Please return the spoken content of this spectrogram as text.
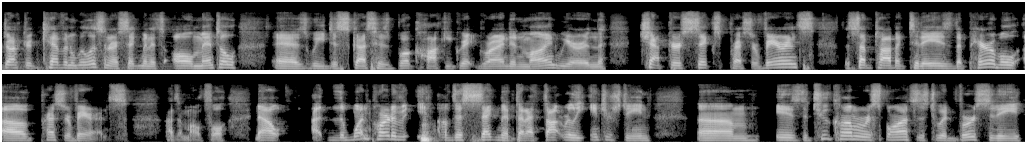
Dr. Kevin Willis in our segment It's All Mental as we discuss his book, Hockey Grit Grind in Mind. We are in the chapter six, Perseverance. The subtopic today is the parable of perseverance. That's a mouthful. Now, uh, the one part of of this segment that I thought really interesting um, is the two common responses to adversity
